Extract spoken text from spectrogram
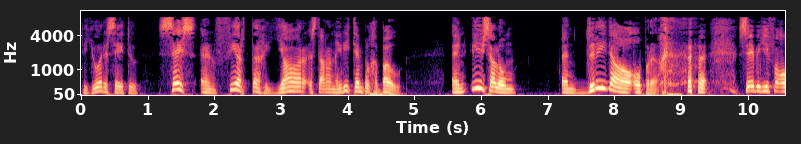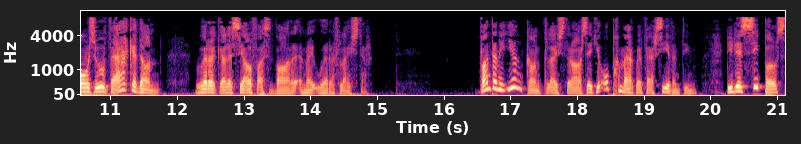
Die Jode sê toe: "46 jaar is daar aan hierdie tempel gebou en u sal hom in 3 dae oprig." sê bietjie vir ons, hoe werk dit dan? hoor ek hulle self as ware in my ore fluister. Want aan die een kant luisteraars het jy opgemerk by vers 17, die disippels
